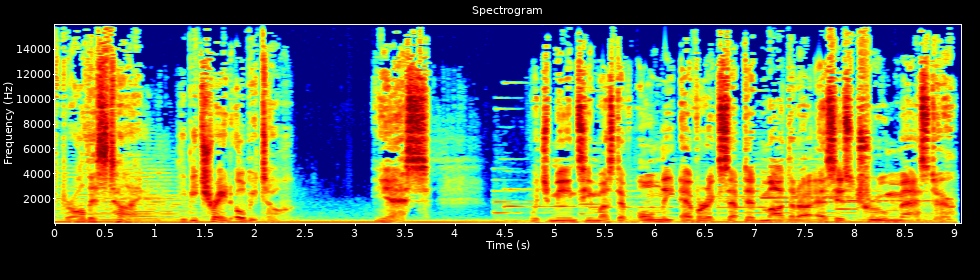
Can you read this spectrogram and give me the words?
after all this time, he betrayed Obito. Yes. Which means he must have only ever accepted Madara as his true master.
